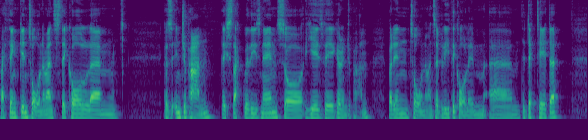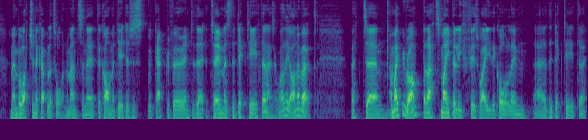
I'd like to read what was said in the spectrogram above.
I think in tournaments they call um because in Japan they stuck with these names, so is Vega in Japan. But in tournaments, I believe they call him um, the Dictator. I remember watching a couple of tournaments, and the, the commentators just kept referring to the to him as the Dictator, and I was like, "What are they on about?" But um, I might be wrong, but that's my belief is why they call him uh, the Dictator.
